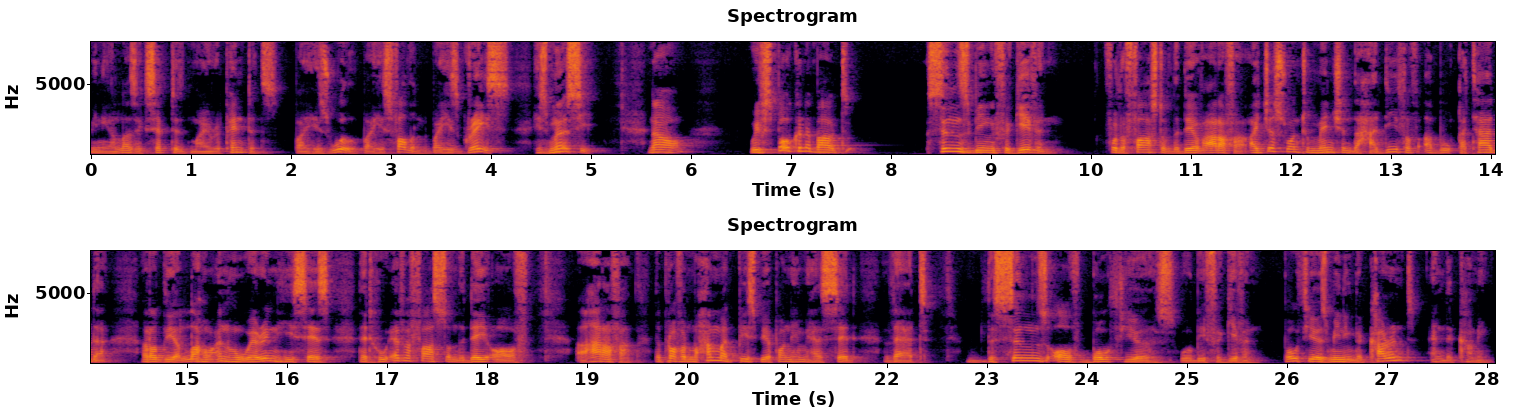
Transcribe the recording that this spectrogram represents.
Meaning Allah has accepted my repentance by his will by his fadl by his grace his mercy. Now We've spoken about sins being forgiven for the fast of the day of Arafah. I just want to mention the hadith of Abu Qatada radiallahu anhu wherein he says that whoever fasts on the day of Arafah, the Prophet Muhammad, peace be upon him, has said that the sins of both years will be forgiven. Both years meaning the current and the coming.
